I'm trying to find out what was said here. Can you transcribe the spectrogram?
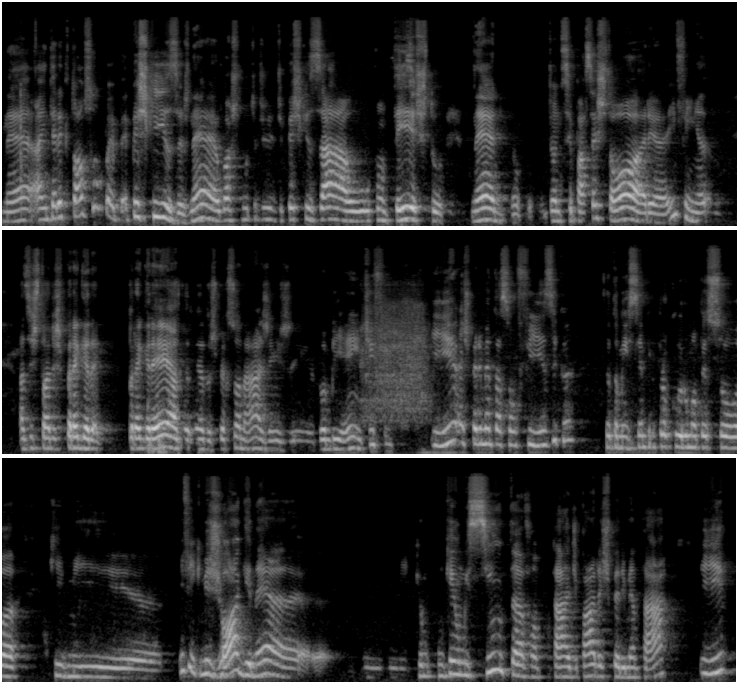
Né? A intelectual são é, pesquisas, né? Eu gosto muito de, de pesquisar o contexto, né? De onde se passa a história, enfim, as histórias pregressas né? dos personagens, do ambiente, enfim. E a experimentação física, eu também sempre procuro uma pessoa que me, enfim, que me jogue, né, com quem eu me sinta à vontade para experimentar, e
